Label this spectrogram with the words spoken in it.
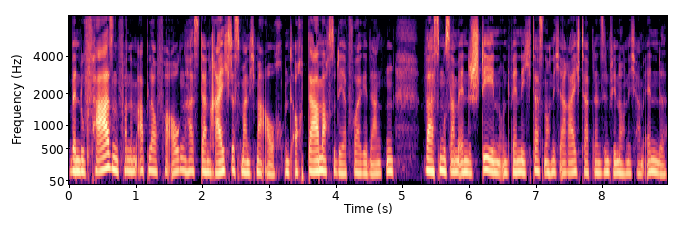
Wenn du Phasen von einem Ablauf vor Augen hast, dann reicht das manchmal auch. Und auch da machst du dir ja vorher Gedanken, was muss am Ende stehen. Und wenn ich das noch nicht erreicht habe, dann sind wir noch nicht am Ende.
